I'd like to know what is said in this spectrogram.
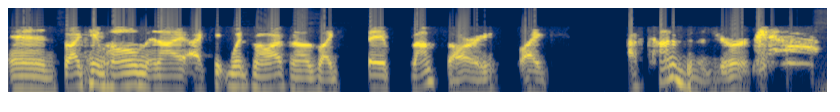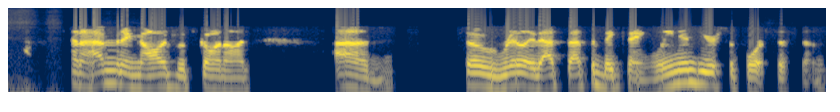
And so I came home and I, I went to my wife and I was like, babe, I'm sorry. Like I've kind of been a jerk, and I haven't acknowledged what's going on. Um, so really, that's that's a big thing. Lean into your support system.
